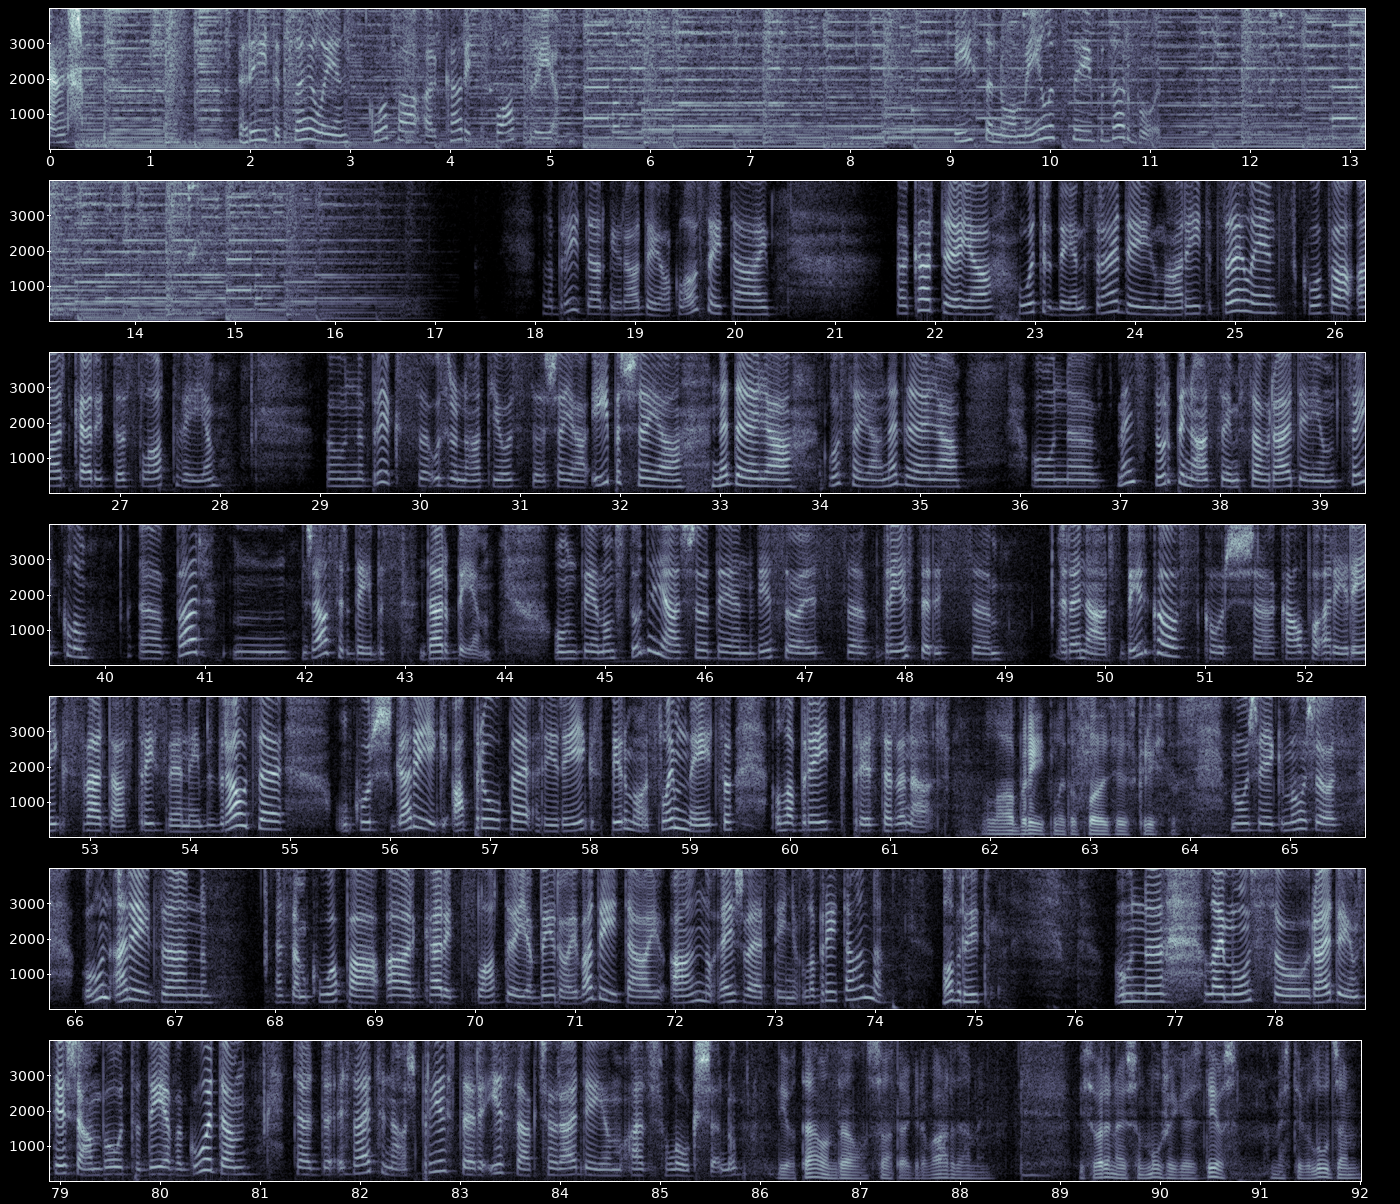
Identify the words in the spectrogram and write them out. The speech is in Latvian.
cēliens! Rīta cēliens kopā ar Karitas Latviju. Īsteno mīlestību darbos. Labrīt, darbie radio klausītāji! Kārtējā otrdienas raidījumā Rīta cēliens kopā ar Karitas Latviju. Un prieks uzrunāt jūs šajā īpašajā nedēļā, klusajā nedēļā. Un mēs turpināsim savu raidījumu ciklu par mm, žēlsirdības darbiem. Un pie mums studijā šodien viesojas priesteris Renārs Birkovs, kurš kalpo arī Rīgas svētās trīsvienības draudzē, kurš garīgi aprūpē arī Rīgas pirmo slimnīcu. Labrīt, priester Renāri! Labrīt, lai top slavēsies Kristus! Mūžīgi mūžos! Un arī dzan esam kopā ar Karitas Latvija biroja vadītāju Annu Ežvērtiņu. Labrīt, Anna! Labrīt! Un, lai mūsu raidījums tiešām būtu Dieva godam, tad es aicināšu priesteri iesākt šo raidījumu ar lūkšanu. Dieva tēva un dēla un svētā gara vārdā. Visvarenais un mūžīgais Dievs, mēs Tevi lūdzam,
